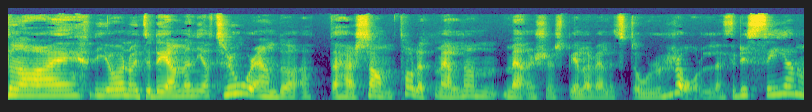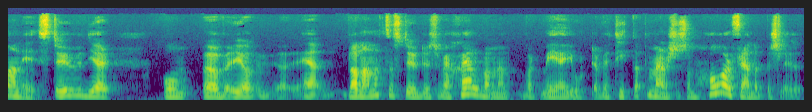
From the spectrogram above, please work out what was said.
Nej, det gör nog inte det, men jag tror ändå att det här samtalet mellan människor spelar väldigt stor roll. För det ser man i studier, om, över, jag, eh, bland annat en studie som jag själv har varit med och gjort, där vi tittar på människor som har förändrat beslut,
